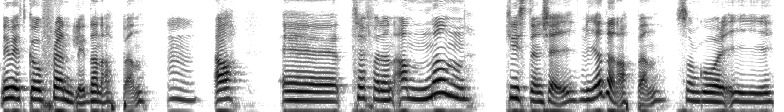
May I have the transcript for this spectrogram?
ni vet Go Friendly, den appen. Ja, eh, träffade en annan kristen tjej via den appen som går i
